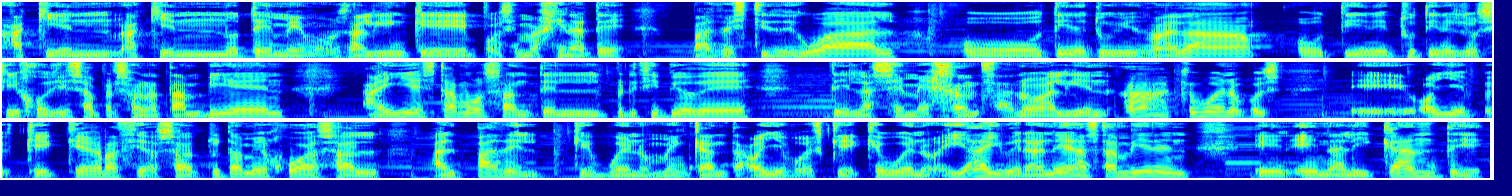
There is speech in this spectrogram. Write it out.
a, quien, a quien no tememos, alguien que, pues imagínate, vas vestido igual, o tiene tu misma edad, o tiene, tú tienes dos hijos y esa persona también. Ahí estamos ante el principio de, de la semejanza, ¿no? Alguien, ah, qué bueno, pues, eh, oye, pues qué, qué, gracia, o sea, tú también juegas al, al pádel, qué bueno, me encanta, oye, pues qué, qué bueno. Y, ay, veraneas también en, en, Alicante,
